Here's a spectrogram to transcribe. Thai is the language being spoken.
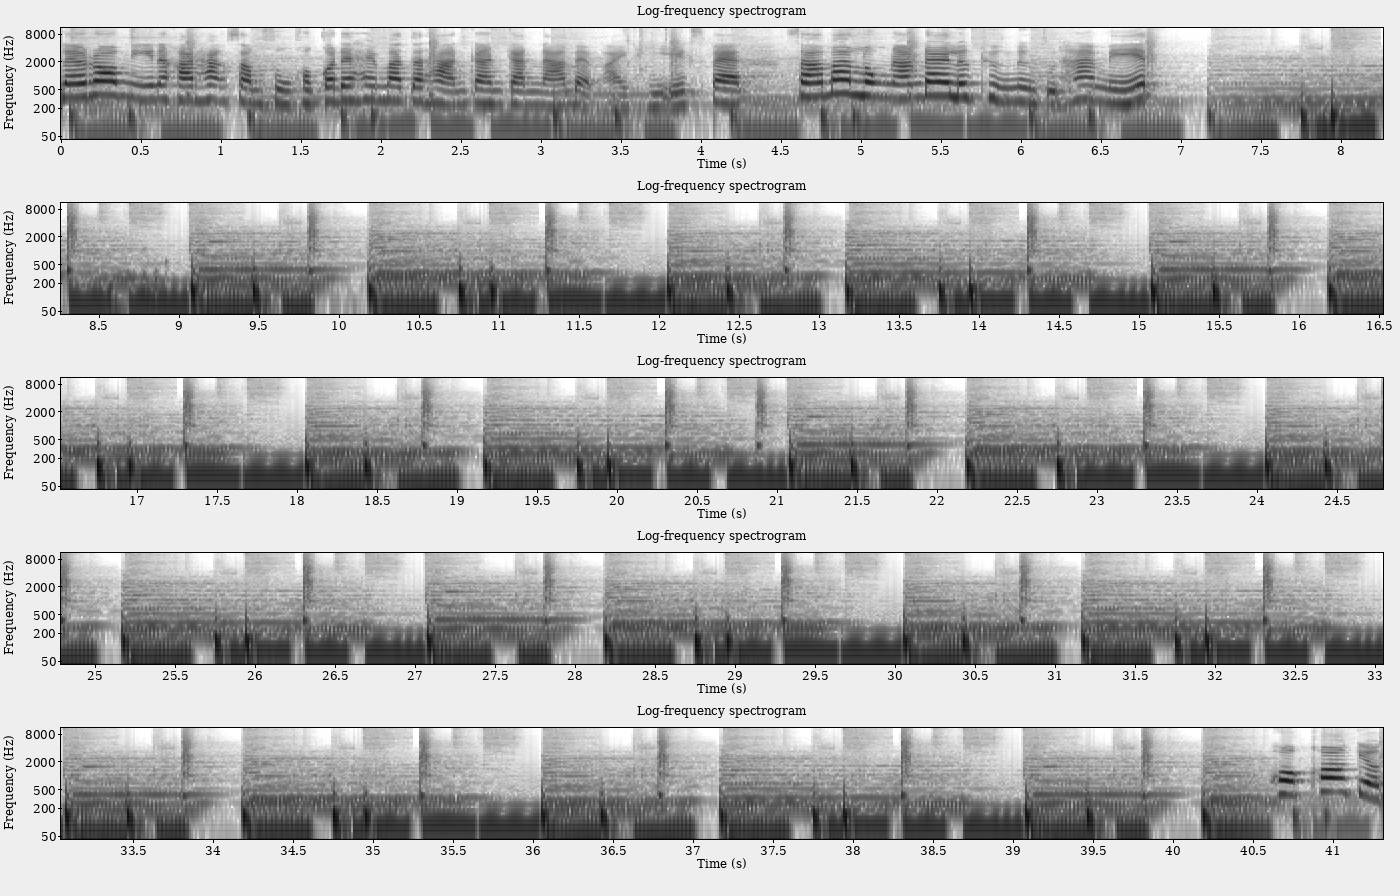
และรอบนี้นะคะทางซัมซุงเขาก็ได้ให้มาตรฐานการกันน้ำแบบ IPX8 สามารถลงน้ำได้ลึกถึง 1.5 เมตร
